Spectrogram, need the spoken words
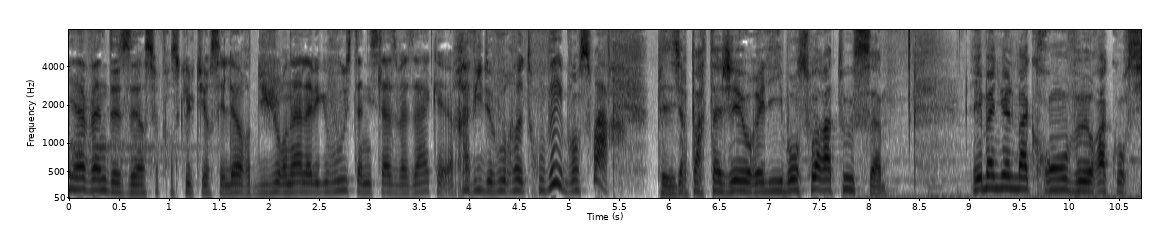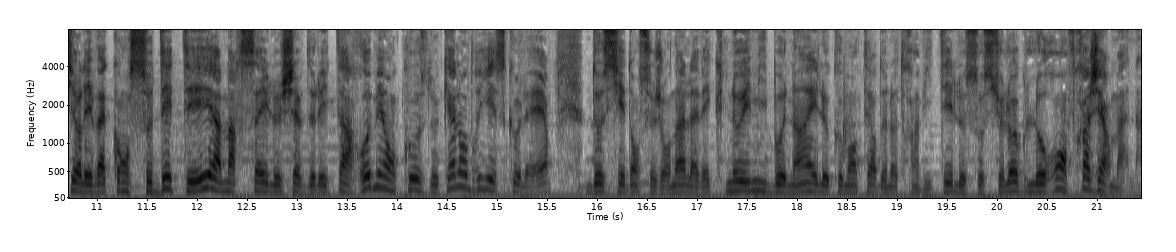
Et à 22h sur France Culture, c'est l'heure du journal avec vous, Stanislas Vazak. Ravi de vous retrouver. Bonsoir. Plaisir partagé, Aurélie. Bonsoir à tous. Emmanuel Macron veut raccourcir les vacances d'été. À Marseille, le chef de l'État remet en cause le calendrier scolaire. Dossier dans ce journal avec Noémie Bonin et le commentaire de notre invité, le sociologue Laurent Fragerman.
